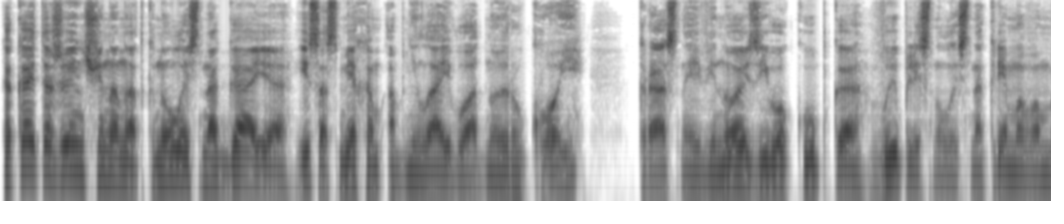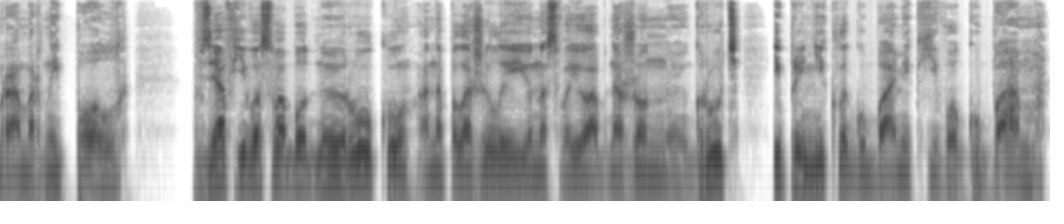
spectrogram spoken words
Какая-то женщина наткнулась на Гая и со смехом обняла его одной рукой. Красное вино из его кубка выплеснулось на кремово-мраморный пол. Взяв его свободную руку, она положила ее на свою обнаженную грудь и приникла губами к его губам —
